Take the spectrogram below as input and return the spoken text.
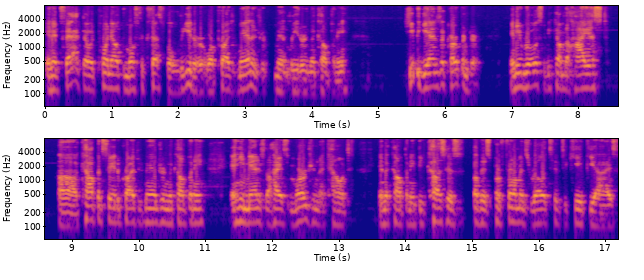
And in fact, I would point out the most successful leader or project management leader in the company. He began as a carpenter and he rose to become the highest uh, compensated project manager in the company. And he managed the highest margin account in the company because his, of his performance relative to KPIs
